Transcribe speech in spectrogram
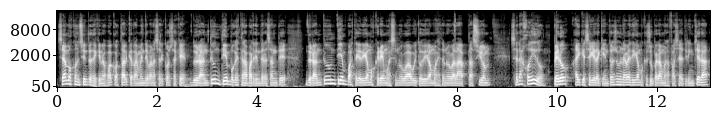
seamos conscientes de que nos va a costar, que realmente van a ser cosas que durante un tiempo, que esta es la parte interesante, durante un tiempo hasta que digamos queremos ese nuevo hábito, digamos esta nueva adaptación, será jodido, pero hay que seguir aquí. Entonces una vez digamos que superamos la fase de trinchera,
